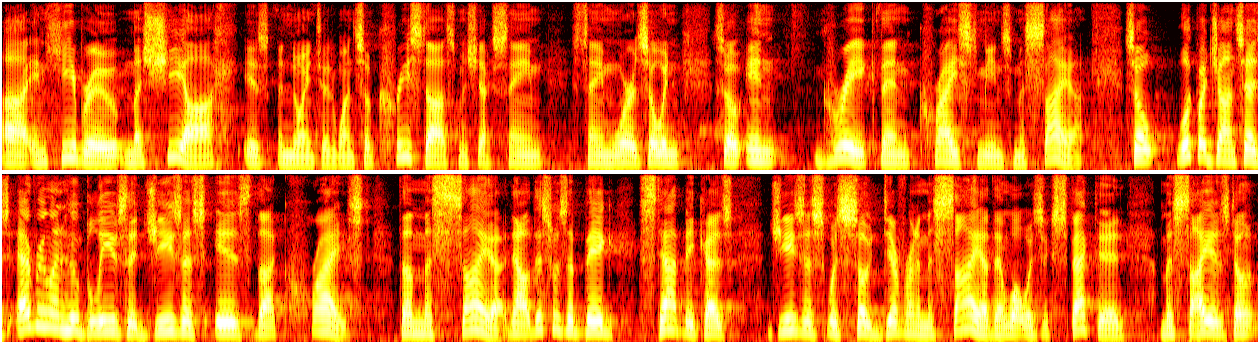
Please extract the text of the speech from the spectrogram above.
Uh, in Hebrew, Mashiach is anointed one. So Christos, Mashiach, same same word. So in so in Greek, then Christ means Messiah. So look what John says. Everyone who believes that Jesus is the Christ, the Messiah. Now, this was a big step because Jesus was so different a Messiah than what was expected. Messiahs don't,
